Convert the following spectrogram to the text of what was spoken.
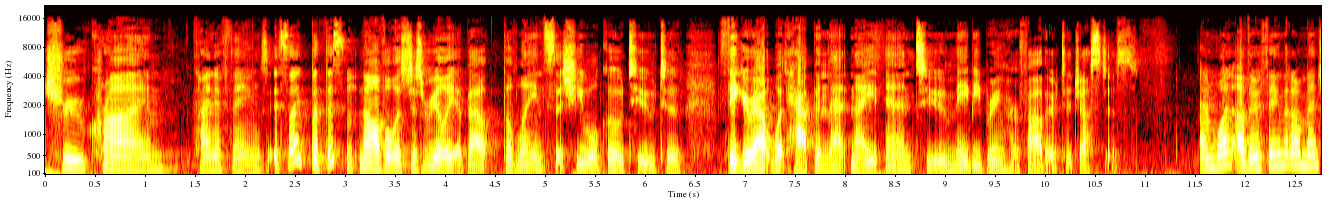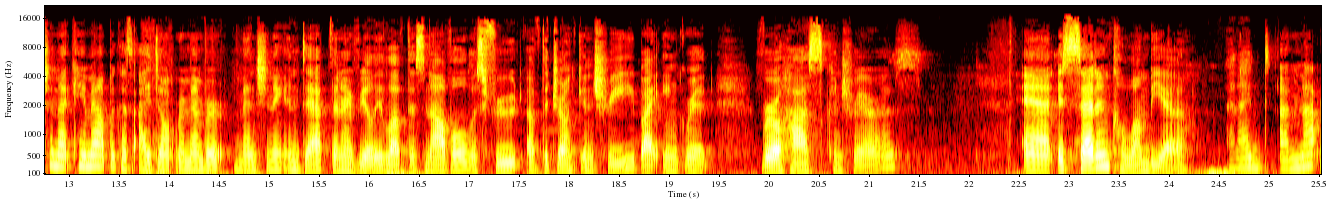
true crime kind of things. It's like, but this novel is just really about the lengths that she will go to to figure out what happened that night and to maybe bring her father to justice. And one other thing that I'll mention that came out because I don't remember mentioning in depth, and I really love this novel, was Fruit of the Drunken Tree by Ingrid Rojas Contreras. And it's set in Colombia. And I, I'm not,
